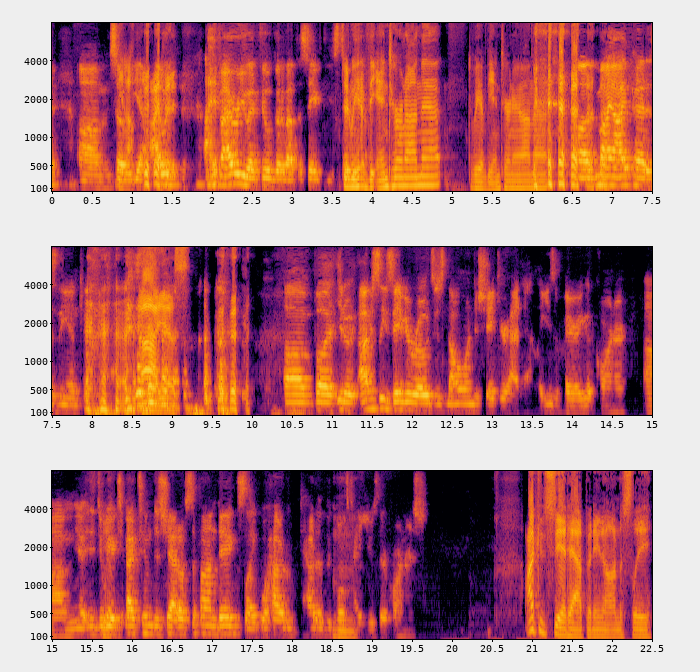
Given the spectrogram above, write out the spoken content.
um, so yeah. yeah, I would if I were you, I'd feel good about the safeties. Too. Did we have the intern on that? Do we have the intern on that? uh, my iPad is the intern. ah, yes. Um, but you know, obviously Xavier Rhodes is no one to shake your head at. Like he's a very good corner. Um, you know, do we expect him to shadow Stefon Diggs? Like, well, how do how do the Colts mm. kind of use their corners? I could see it happening, honestly.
